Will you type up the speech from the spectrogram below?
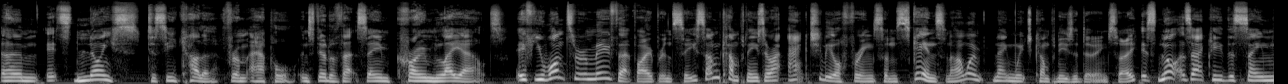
Um, it's nice to see colour from Apple instead of that same Chrome layout. If you want to remove that vibrancy, some companies are actually offering some skins, and I won't name which companies are doing so. It's not exactly the same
